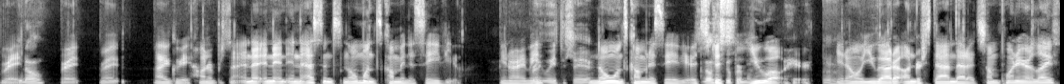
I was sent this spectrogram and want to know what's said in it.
Right. you know? Right. Right. I agree. Hundred percent. And in, in in essence, no one's coming to save you. You know what I mean? Great way to say it. No one's coming to save you. It's No just Superman. you out here. Mhm. You know, you got to understand that at some point in your life.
